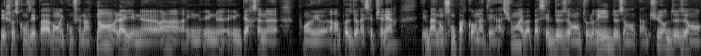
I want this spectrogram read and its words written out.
des choses qu'on faisait pas avant et qu'on fait maintenant. Là, il y a une, voilà, une, une, personne pour un, poste de réceptionnaire. Et ben, dans son parcours d'intégration, elle va passer deux heures en tôlerie, deux heures en peinture, deux heures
